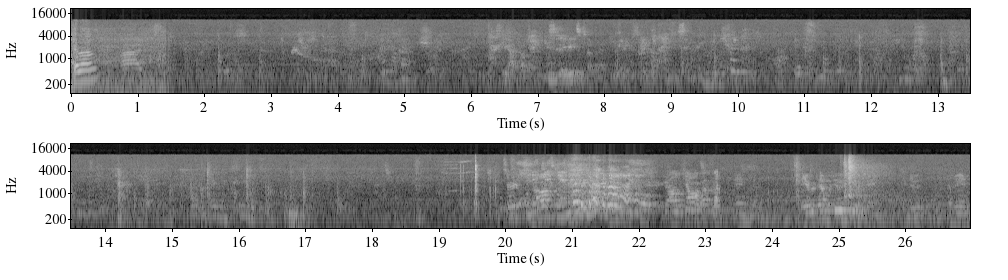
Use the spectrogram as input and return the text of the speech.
Hello? Yeah, I thought Tuesday eight or something. John Johnson. And uh, every time we do a shift change, we do it. And then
